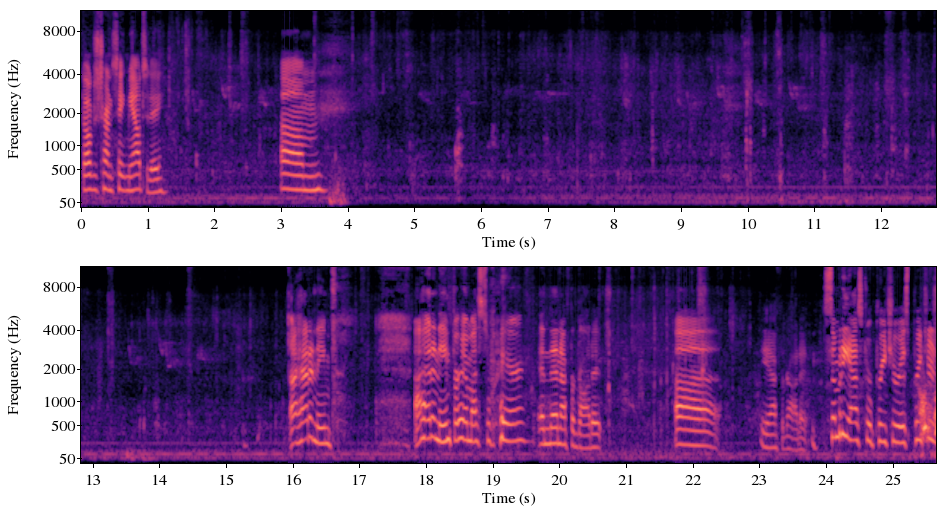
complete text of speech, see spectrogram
Dogs are trying to take me out today. Um, I had a name. For, I had a name for him, I swear, and then I forgot it. Uh, yeah, I forgot it. Somebody asked where Preacher is. Preacher's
